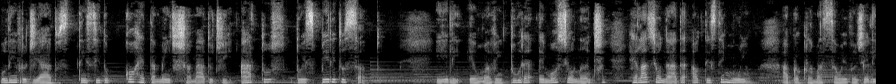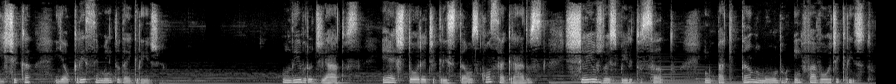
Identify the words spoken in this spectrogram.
O livro de Atos tem sido corretamente chamado de Atos do Espírito Santo. Ele é uma aventura emocionante relacionada ao testemunho, à proclamação evangelística e ao crescimento da Igreja. O livro de Atos é a história de cristãos consagrados, cheios do Espírito Santo, impactando o mundo em favor de Cristo.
